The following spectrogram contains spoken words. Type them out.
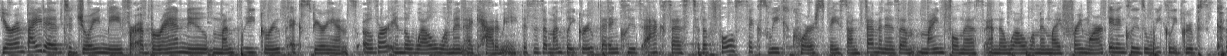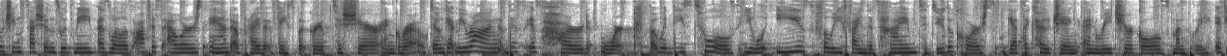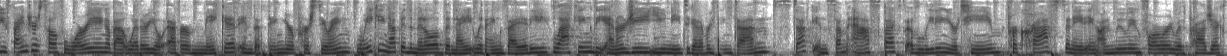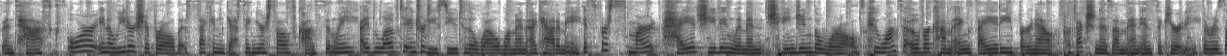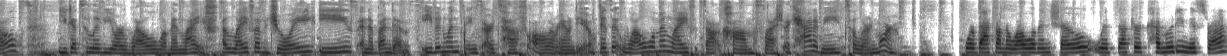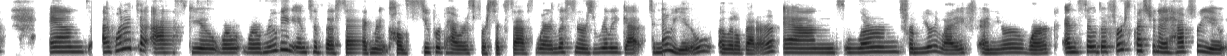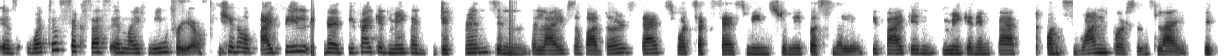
You're invited to join me for a brand new monthly group experience over in the Well Woman Academy. This is a monthly group that includes access to the full six week course based on feminism, mindfulness, and the Well Woman Life Framework. It includes weekly groups coaching sessions with me, as well as office hours and a private Facebook group to share and grow. Don't get me wrong, this is hard work, but with these tools, you will easily find the time to do the course, get the coaching, and reach your goals monthly. If you find yourself worrying about whether you'll ever make it in the thing you're pursuing, waking up in the middle of the night with anxiety, lacking the energy you need to get everything done, stuck in some aspect of leading your team, procrastinating on moving forward with projects and tasks, or in a leadership role but second guessing yourself constantly, I'd love to introduce you to the Well Woman Academy. It's for smart, high achieving women changing the world who want to overcome anxiety, burnout, perfectionism, perfectionism and insecurity. The result? You get to live your well woman life, a life of joy, ease, and abundance, even when things are tough all around you. Visit wellwomanlife.com slash academy to learn more. We're back on the Well Woman Show with Dr. Kaumudi Misra. And I wanted to ask you we're, we're moving into the segment called Superpowers for Success, where listeners really get to know you a little better and learn from your life and your work. And so the first question I have for you is what does success in life mean for you? You know, I feel that if I can make a difference in the lives of others, that's what success means to me personally. If I can make an impact on one person's life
